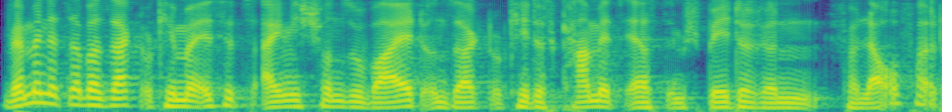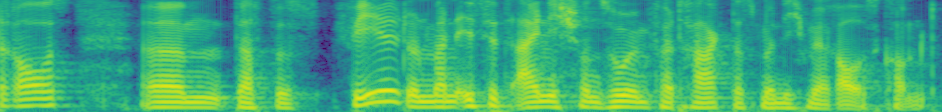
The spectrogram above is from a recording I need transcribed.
Wenn man jetzt aber sagt, okay, man ist jetzt eigentlich schon so weit und sagt, okay, das kam jetzt erst im späteren Verlauf halt raus, ähm, dass das fehlt und man ist jetzt eigentlich schon so im Vertrag, dass man nicht mehr rauskommt.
